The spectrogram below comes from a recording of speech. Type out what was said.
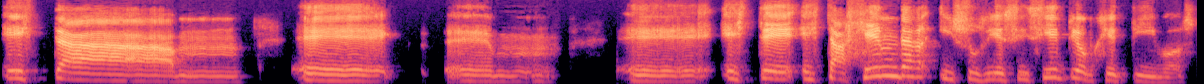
esta, mm, em, este, esta agenda y sus 17 objetivos.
